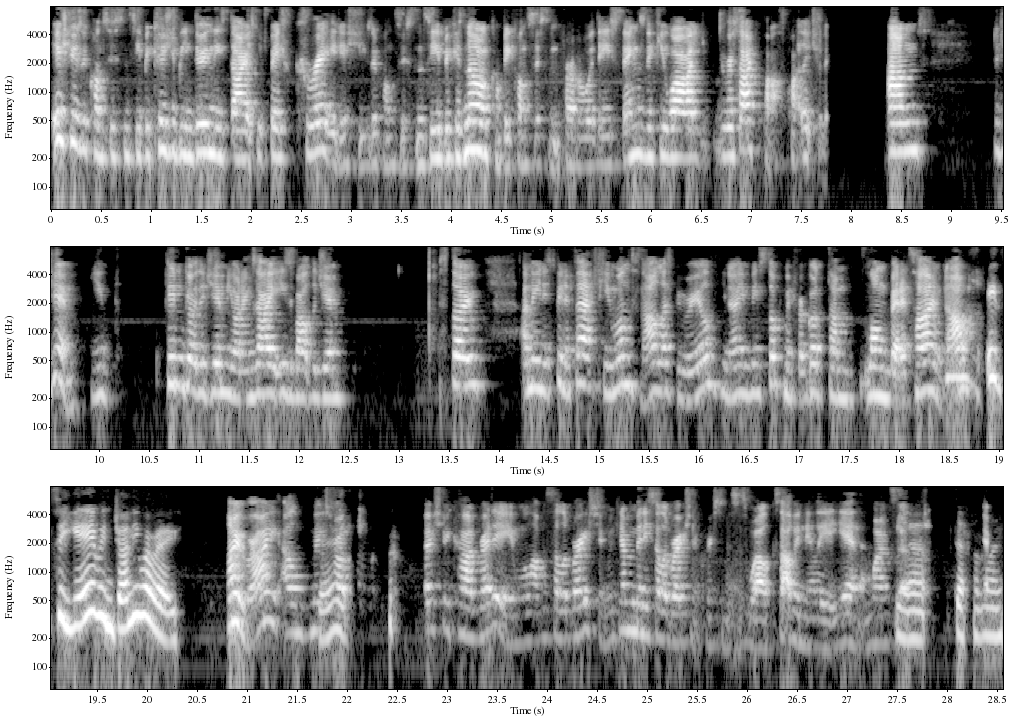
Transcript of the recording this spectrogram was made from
issues of consistency because you've been doing these diets, which basically created issues of consistency because no one can be consistent forever with these things. And if you are, you're a psychopath, quite literally. And the gym, you didn't go to the gym, you had anxieties about the gym. So I mean, it's been a fair few months now. Let's be real. You know, you've been stuck with me for a goddamn long bit of time now. It's a year in January. Oh right, I'll make sure anniversary card ready, and we'll have a celebration. We can have a mini celebration at Christmas as well, because that'll be nearly a year then, won't it? Yeah, definitely.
